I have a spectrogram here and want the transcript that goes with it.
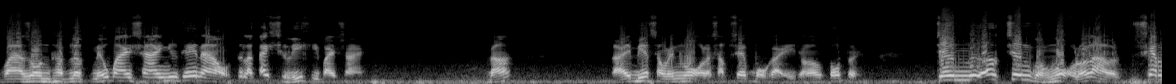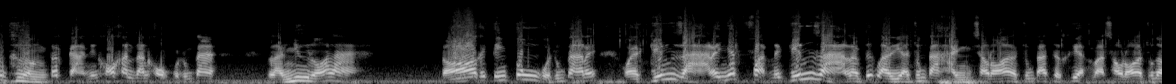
và dồn thật lực nếu bay sai như thế nào, tức là cách xử lý khi bay sai đó. Đấy biết xong đến ngộ là sắp xếp bộ gậy cho nó tốt rồi. Trên nữa trên của ngộ đó là xem thường tất cả những khó khăn gian khổ của chúng ta là như nó là. Đó cái tính tu của chúng ta đấy gọi là kiến giả đấy nhất phận đấy. Kiến giả là tức là gì là chúng ta hành sau đó là chúng ta thực hiện và sau đó là chúng ta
